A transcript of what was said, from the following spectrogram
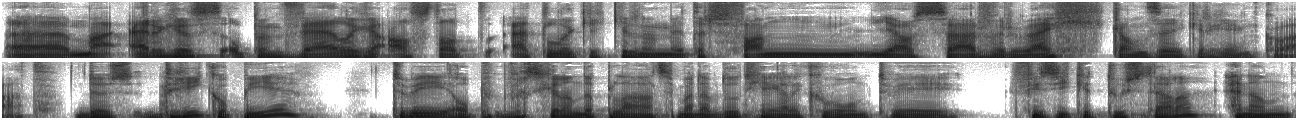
Uh, maar ergens op een veilige afstand, ettelijke kilometers van jouw server weg, kan zeker geen kwaad. Dus drie kopieën, twee op verschillende plaatsen, maar dat bedoelt je eigenlijk gewoon twee fysieke toestellen. En dan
